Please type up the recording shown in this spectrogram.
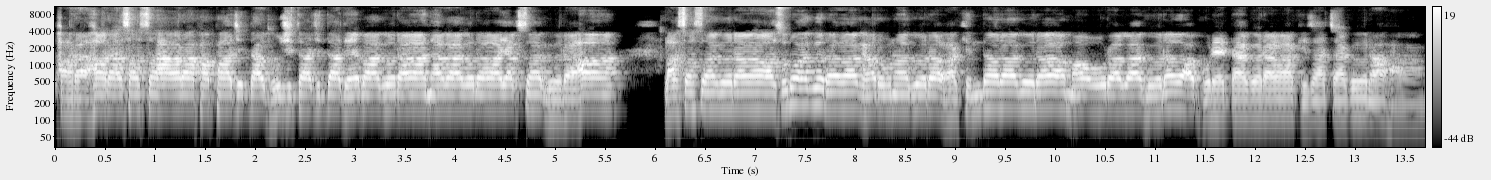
파라하라 사사하라 파파지타 도시타지타 대바그라 나가그라 약사그라 라사사그라 수라그라 가로나그라 킨다라그라 마오라가그라 부레타그라 비사짜그라.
